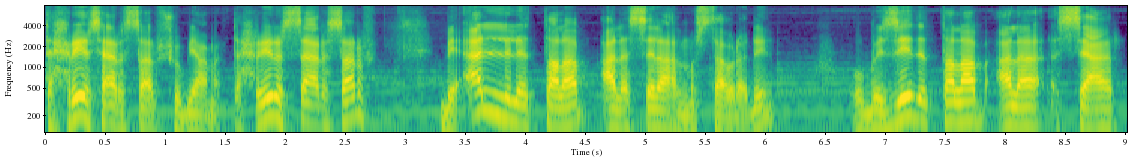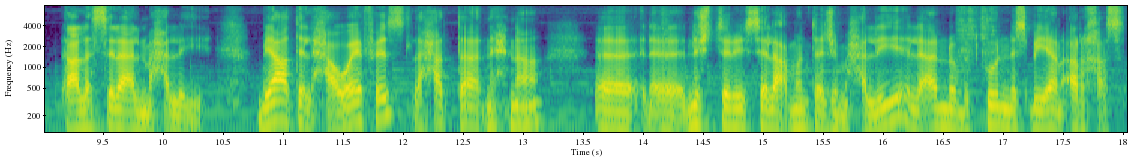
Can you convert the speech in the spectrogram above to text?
تحرير سعر الصرف. شو بيعمل؟ تحرير سعر الصرف بقلل الطلب على السلع المستوردة وبزيد الطلب على السعر على السلع المحلية. بيعطي الحوافز لحتى نحن آه، آه، نشتري سلع منتجة محلية لأنه بتكون نسبيا أرخص.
